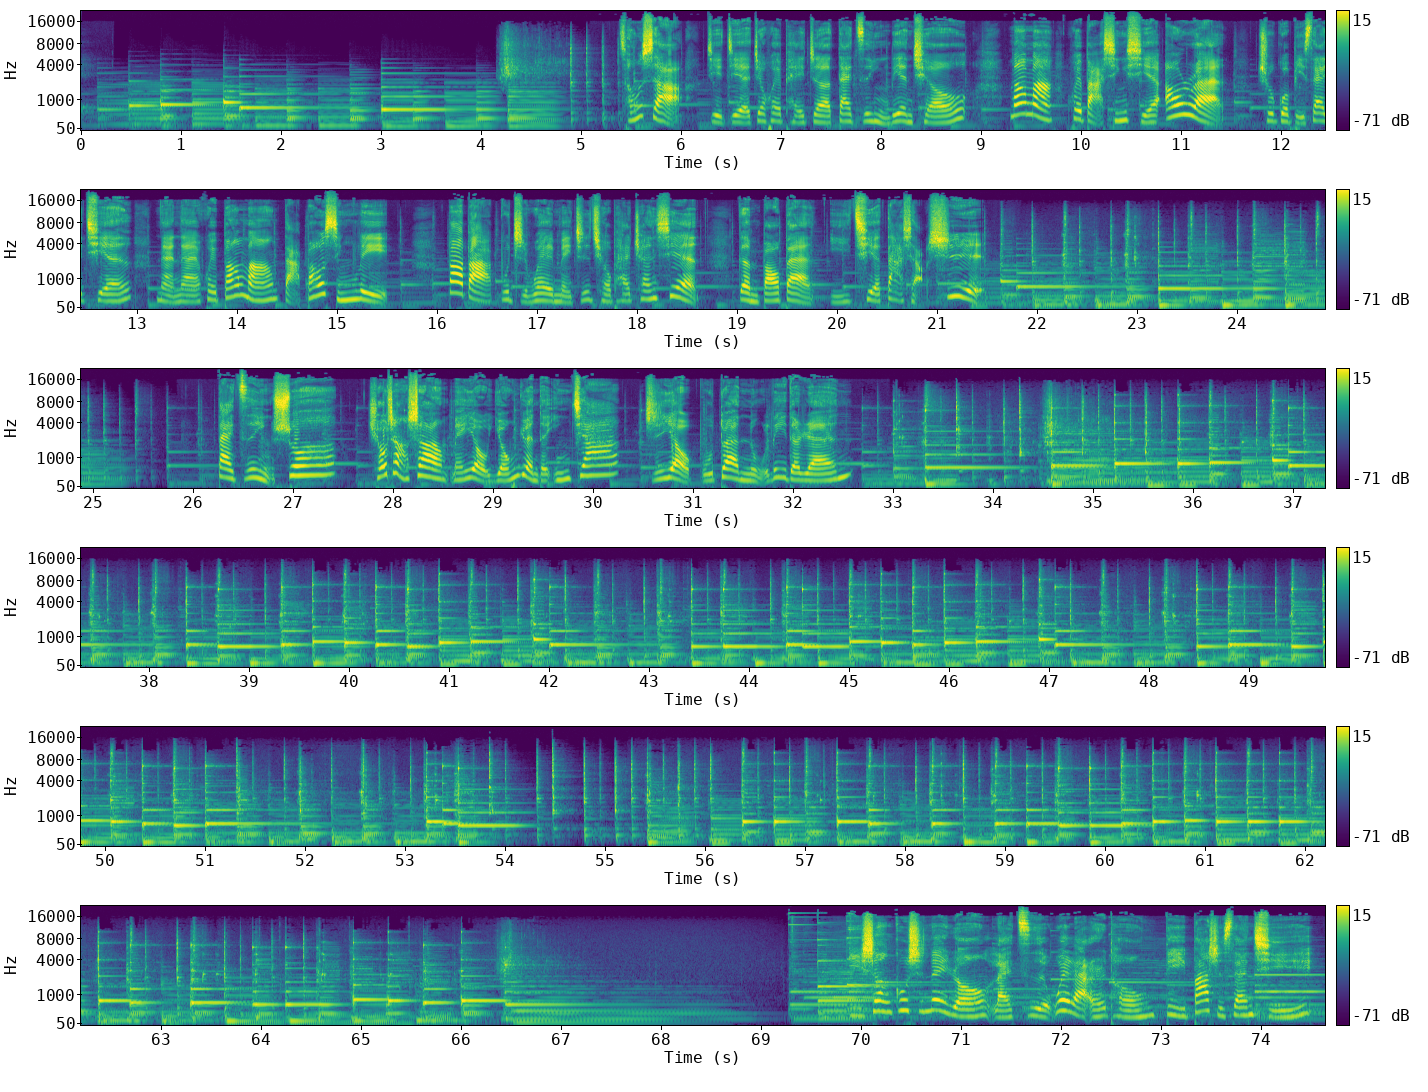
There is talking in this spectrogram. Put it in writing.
从小姐姐就会陪着戴资颖练球，妈妈会把新鞋凹软。出国比赛前，奶奶会帮忙打包行李，爸爸不只为每只球拍穿线，更包办一切大小事。戴资颖说：“球场上没有永远的赢家，只有不断努力的人。以上故事内容来自《未来儿童》第八十三期。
